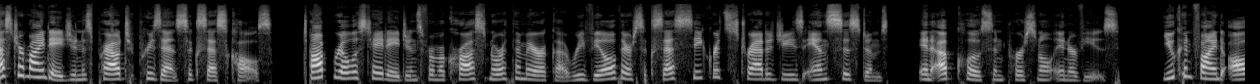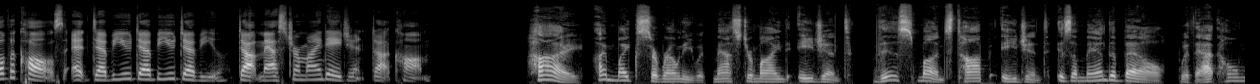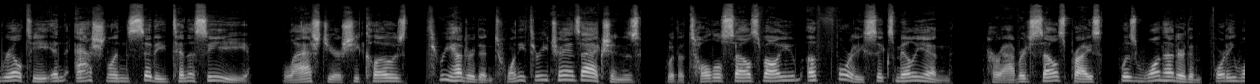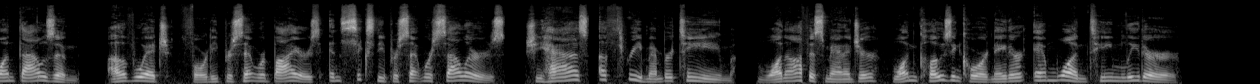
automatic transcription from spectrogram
Mastermind Agent is proud to present Success Calls. Top real estate agents from across North America reveal their success secrets, strategies, and systems in up close and personal interviews. You can find all the calls at www.mastermindagent.com. Hi, I'm Mike Cerrone with Mastermind Agent. This month's top agent is Amanda Bell with At Home Realty in Ashland City, Tennessee. Last year, she closed 323 transactions with a total sales volume of 46 million. Her average sales price was 141,000, of which 40% were buyers and 60% were sellers. She has a three-member team, one office manager, one closing coordinator, and one team leader.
